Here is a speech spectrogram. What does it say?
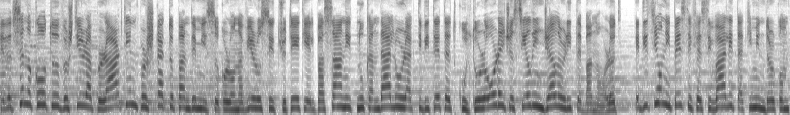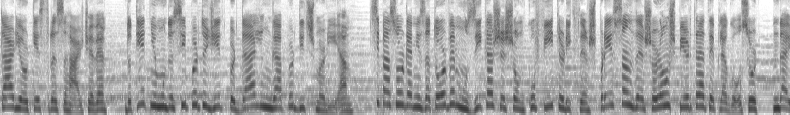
Edhe pse në kohë të vështira për artin, për shkak të pandemisë së koronavirusit, qyteti Elbasanit nuk ka ndalur aktivitetet kulturore që sjellin gjallëri te banorët. Edicioni i pestë i festivalit Takimi Ndërkombëtar i Orkestrës së Harqeve do të jetë një mundësi për të gjithë për të dalë nga përditshmëria. Sipas organizatorëve, muzika sheshon kufijtë, rikthen shpresën dhe shëron shpirtrat e plagosur, Ndaj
